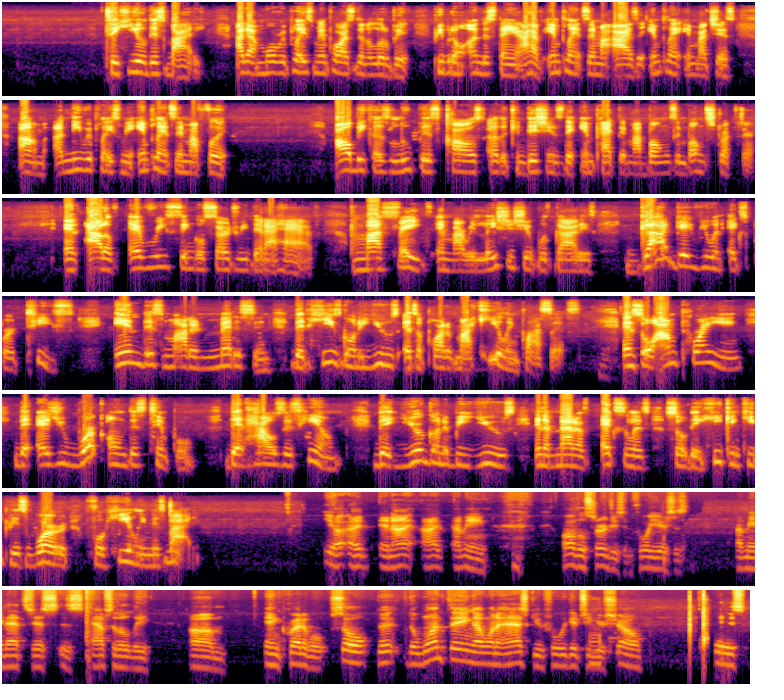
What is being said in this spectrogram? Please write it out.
to heal this body. I got more replacement parts than a little bit. People don't understand. I have implants in my eyes, an implant in my chest, um, a knee replacement, implants in my foot. All because lupus caused other conditions that impacted my bones and bone structure. And out of every single surgery that I have, my faith and my relationship with God is God gave you an expertise in this modern medicine that he's going to use as a part of my healing process. And so I'm praying that as you work on this temple that houses him, that you're going to be used in a matter of excellence so that he can keep his word for healing this body. Yeah, I, and I, I, I mean, all those surgeries in four years is, I mean, that's just is absolutely um, incredible. So the the one thing I want to ask you before we get to your show is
